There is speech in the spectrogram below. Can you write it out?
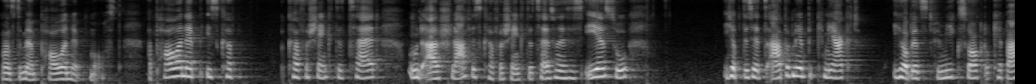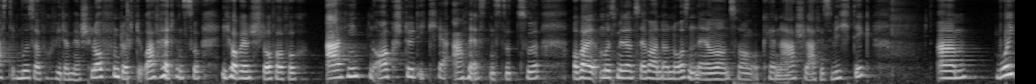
wenn du mal einen Powernap machst. Ein Powernap ist keine, keine verschenkte Zeit und auch Schlaf ist keine verschenkte Zeit, sondern es ist eher so, ich habe das jetzt auch bei mir gemerkt, ich habe jetzt für mich gesagt, okay, passt, ich muss einfach wieder mehr schlafen durch die Arbeit und so. Ich habe den Stoff einfach auch hinten angestellt, ich gehöre auch meistens dazu, aber ich muss mir dann selber an der Nase nehmen und sagen, okay, na, Schlaf ist wichtig. Ähm, wo, ich,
